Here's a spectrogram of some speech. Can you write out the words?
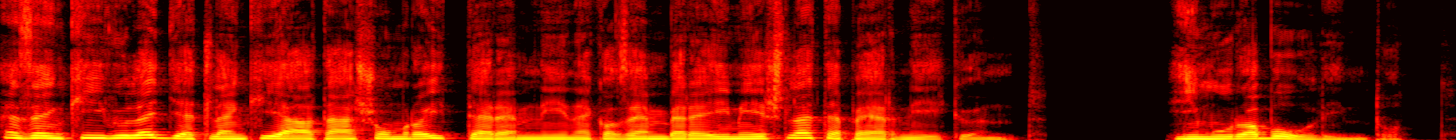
Ezen kívül egyetlen kiáltásomra itt teremnének az embereim, és letepernék önt. Himura bólintott.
